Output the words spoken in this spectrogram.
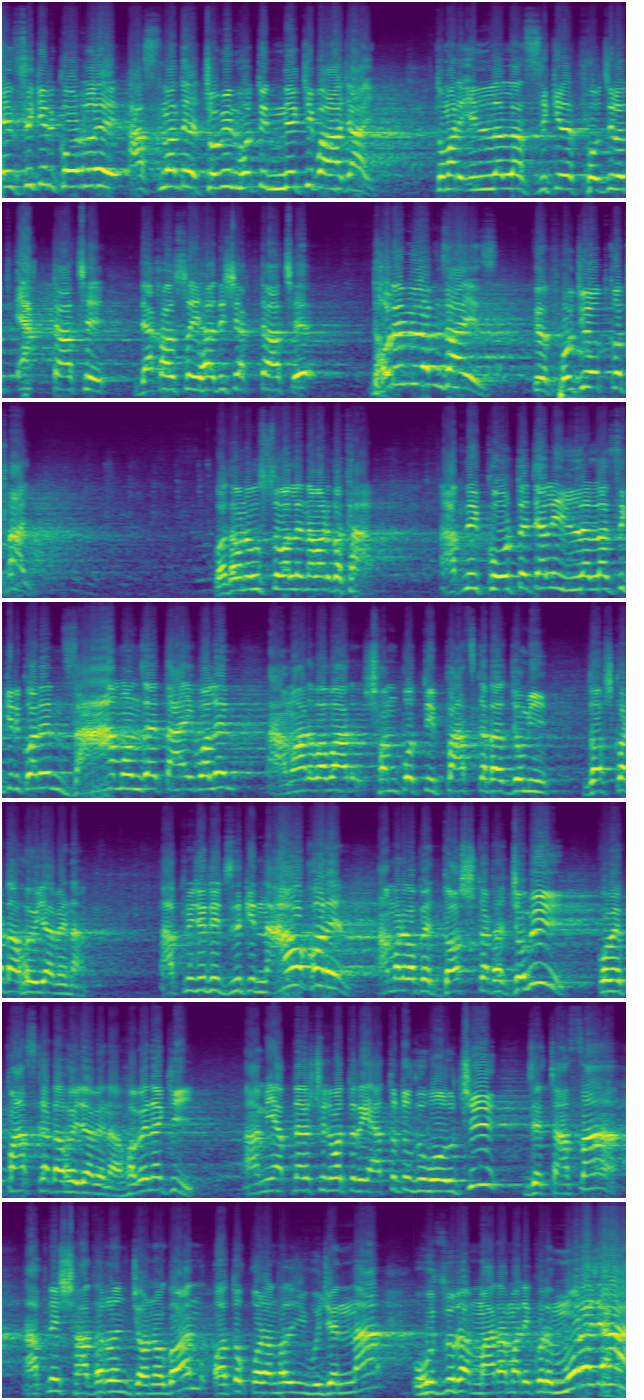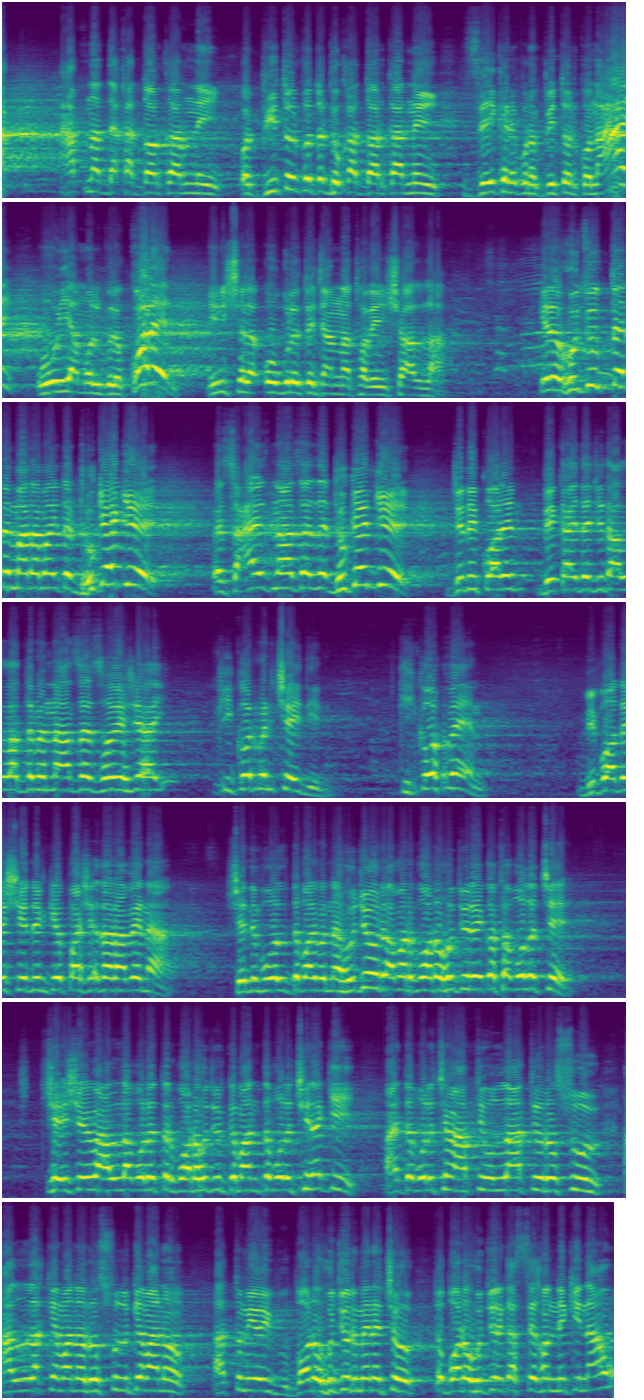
এই জিকির করলে আসমাতে জমিন ভর্তি নেকি পাওয়া যায়। তোমার ইল্লাল্লাহ জিকিরের ফজিলত একটা আছে। দেখাও সেই হাদিস একটা আছে। ধরে নিলাম জায়েজ। কিন্তু ফজিলত কোথায়? কথা মানে বুঝতে পারলেন আমার কথা? আপনি করতে চাইলে ইল্লাল্লাহ জিকির করেন, যা মন যায় তাই বলেন। আমার বাবার সম্পত্তি পাঁচ কাঠা জমি দশ কাঠা হয়ে যাবে না। আপনি যদি জিকির নাও করেন, আমার বাপের দশ কাঠা জমি কমে পাঁচ কাঠা হয়ে যাবে না। হবে নাকি আমি আপনাকে শুধুমাত্র এতটুকু বলছি যে, চাচা, আপনি সাধারণ জনগণ, অত কোরআন হাদিস বুঝেন না। হুজুরা মারামারি করে মরে যাক। আপনার দেখার দরকার নেই, ওই বিতর্ক তো ঢোকার দরকার নেই। যেখানে কোনো বিতর্ক নাই, ওই আমলগুলো করেন। ইনশাল্লাহ ওগুলোতে জান্নাত হবে ইনশাআল্লাহ কিন্তু হুজুরদের মারামারিতে ঢুকে গিয়ে, জায়েজ না জায়েজে ঢুকে গিয়ে যদি করেন বেকায়দা যদি আল্লাহ দেবেন না জায়েজ হয়ে যায়। কি করবেন সেই দিন? কি করবেন? বিপদে সেদিন কেউ পাশে দাঁড়াবে না। সেদিন বলতে পারবেন না হুজুর আমার বড় হুজুর এই কথা বলেছে। সেই হিসেবে আল্লাহ বলে তোর বড় হুজুরকে মানতে বলেছি নাকি? আমি তো বলেছিলাম আতিউল্লাহ আতি রসুল আল্লাহকে মানো রসুলকে মানো। আর তুমি ওই বড় হুজুর মেনেছো তো বড় হুজুরের কাছ থেকে এখন নাকি নাও?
